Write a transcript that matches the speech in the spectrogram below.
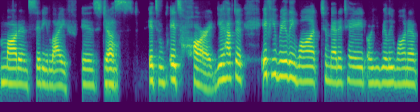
modern city life is just yeah. It's it's hard. You have to if you really want to meditate or you really want to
